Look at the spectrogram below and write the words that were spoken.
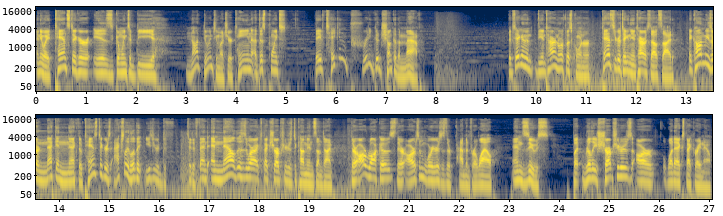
Anyway, Tandstickor is going to be not doing too much here. kaen, at this point, they've taken pretty good chunk of the map. They've taken the entire northwest corner. Tandstickor taking the entire south side. Economies are neck and neck, though Tandstickor is actually a little bit easier to, to defend, and now this is where I expect sharpshooters to come in sometime. There are Rockos, there are some warriors, as there have been for a while, and Zeus, but really sharpshooters are what I expect right now.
